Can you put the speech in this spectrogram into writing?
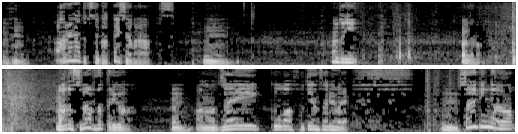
うん。あれだとちょっとがっかりしちゃうから、うん。本当に、なんだろう。まあ、あとしばらく経ったら行くわ。うん。あの、在庫が補填されるまで。うん。最近であの、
